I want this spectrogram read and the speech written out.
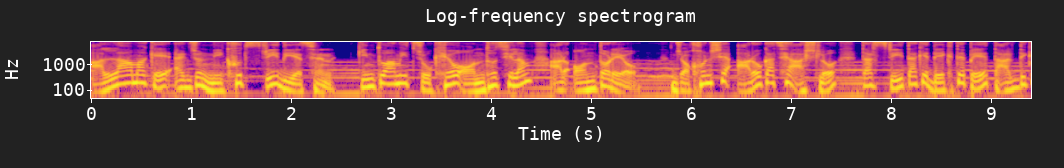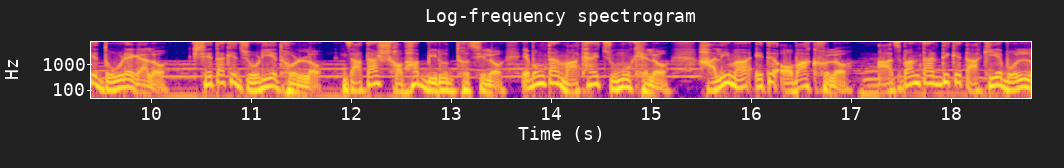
আল্লাহ আমাকে একজন নিখুঁত স্ত্রী দিয়েছেন, কিন্তু আমি চোখেও অন্ধ ছিলাম আর অন্তরেও। যখন সে আরও কাছে আসলো, তার স্ত্রী তাকে দেখতে পেয়ে তার দিকে দৌড়ে গেল। সে তাকে জড়িয়ে ধরল, যা তার স্বভাব বিরুদ্ধ ছিল এবং তার মাথায় চুমু খেল। হালিমা এতে অবাক হল। আজবান তার দিকে তাকিয়ে বলল,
